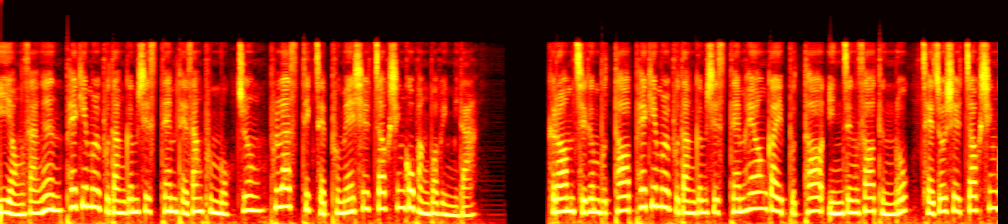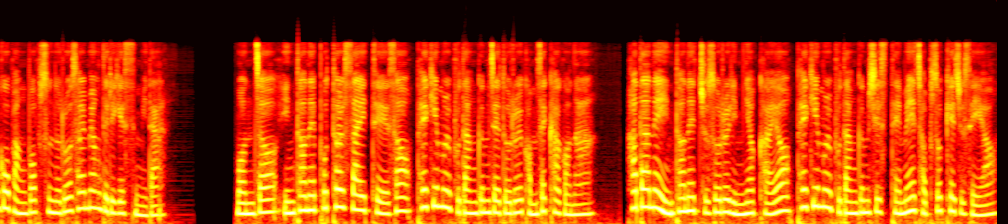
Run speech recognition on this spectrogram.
이 영상은 폐기물 부담금 시스템 대상 품목 중 플라스틱 제품의 실적 신고 방법입니다. 그럼 지금부터 폐기물 부담금 시스템 회원가입부터 인증서 등록, 제조 실적 신고 방법 순으로 설명드리겠습니다. 먼저 인터넷 포털 사이트에서 폐기물 부담금 제도를 검색하거나 하단의 인터넷 주소를 입력하여 폐기물 부담금 시스템에 접속해 주세요.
